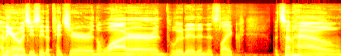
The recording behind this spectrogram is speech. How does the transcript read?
I mean, once you see the picture and the water and polluted, and it's like, but somehow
